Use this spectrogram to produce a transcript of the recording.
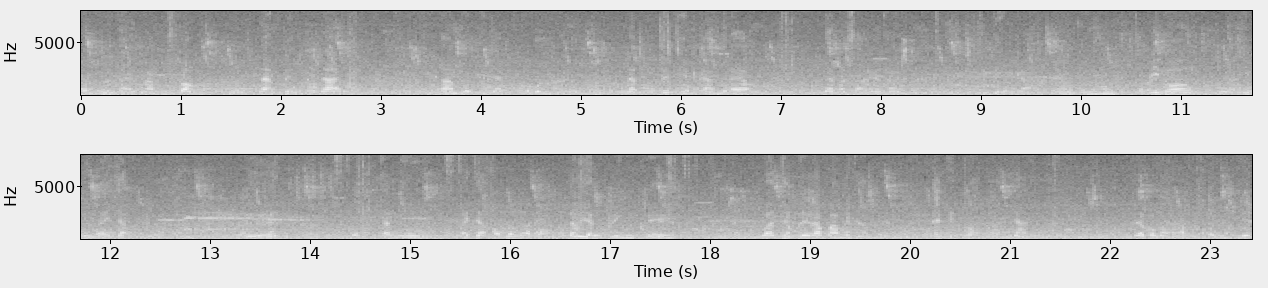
บนพื้นฐานความถูกต้องและเป็นไปได้ ตามบทบัญญัติของกฎหมายและผมได้เตรียมการไว้แล้วได้ประสานกับท่านที่เตรียมการถ้าพี่น้องที่มีหมายจับหรือถ้ามีหมายจับแล้วยังกริ่งเกรงว่าจะไม่ได้รับความเป็นธรรมให้ติดต่อทางญาติแล้วก็มารับคนเนี้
